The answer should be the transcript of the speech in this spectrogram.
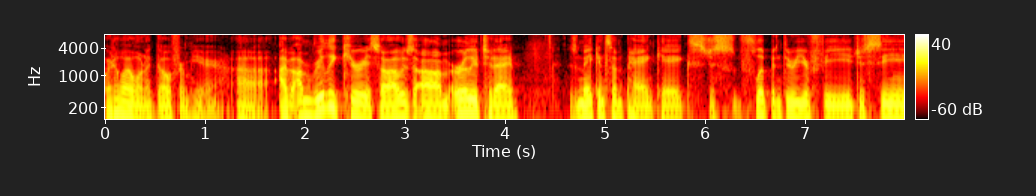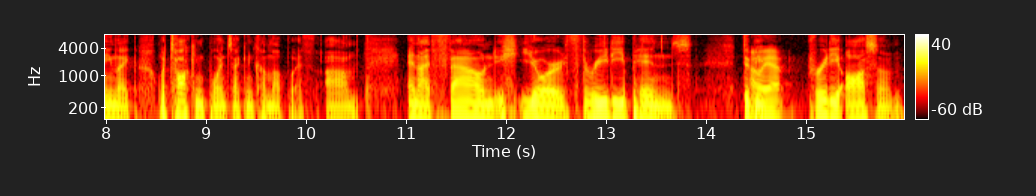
where do I want to go from here? Uh, I, am really curious. So I was um, earlier today, I was making some pancakes, just flipping through your feed, just seeing like what talking points I can come up with. Um, and I found your 3D pins to be oh, yeah. pretty awesome.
